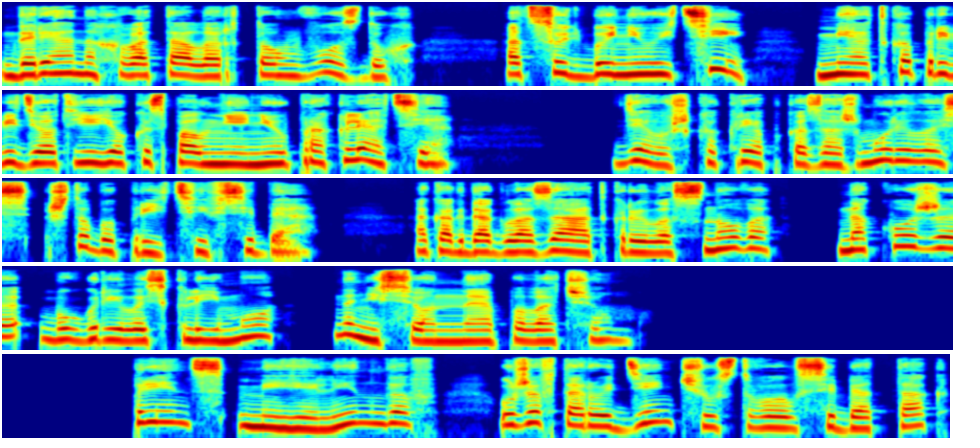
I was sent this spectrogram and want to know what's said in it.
Дариана хватала ртом воздух. От судьбы не уйти, метка приведет ее к исполнению проклятия. Девушка крепко зажмурилась, чтобы прийти в себя. А когда глаза открыла снова, на коже бугрилось клеймо, нанесенное палачом. Принц Миелингов уже второй день чувствовал себя так,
